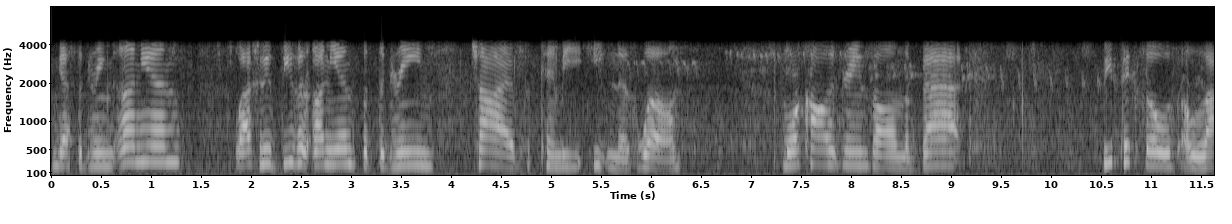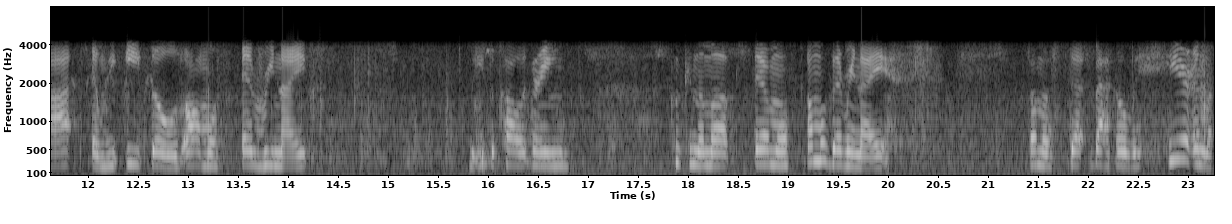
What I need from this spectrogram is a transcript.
we got the green onions, well, actually, these are onions, but the green chives can be eaten as well. More collard greens all in the back. We pick those a lot, and we eat those almost every night. We eat the collard greens, cooking them up almost almost every night. So I'm gonna step back over here in the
